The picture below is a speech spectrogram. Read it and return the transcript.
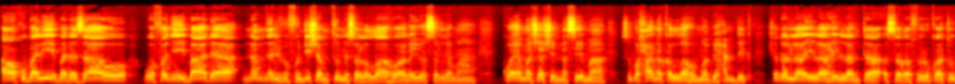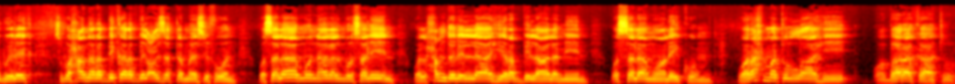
awakubalie ibada zao wafanye ibada namna alivyofundisha mtume sallallahu alaihi wasallam kwa haya machache ninasema subhanakallahumma bihamdik shada la ilaha illa anta astaghfiruka wa atubu ilaik subhana rabbika rabbil izzati amma yasifun wa salamun ala al mursalin walhamdulillahi rabbil alamin wassalamu alaikum wa rahmatullahi wa barakatuh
